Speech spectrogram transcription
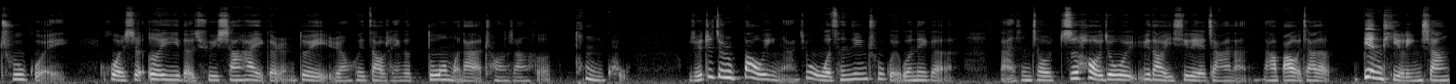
出轨或者是恶意的去伤害一个人，对人会造成一个多么大的创伤和痛苦，我觉得这就是报应啊！就我曾经出轨过那个。男生之后之后就会遇到一系列渣男，然后把我扎的遍体鳞伤。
